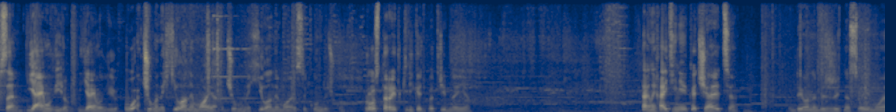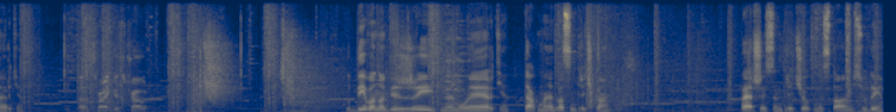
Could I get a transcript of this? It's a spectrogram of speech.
Все, я йому вірю, я йому вірю. О, а чому мене хіла немає? А чому мене хіла немає? Секундочку. Просто рейд клікать потрібно є. Так, нехай тіні качаються. Куди вона біжить на is Shroud. Куди воно біжить на муерті? Так, у мене два центрячка. Перший центрячок ми ставимо сюди.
